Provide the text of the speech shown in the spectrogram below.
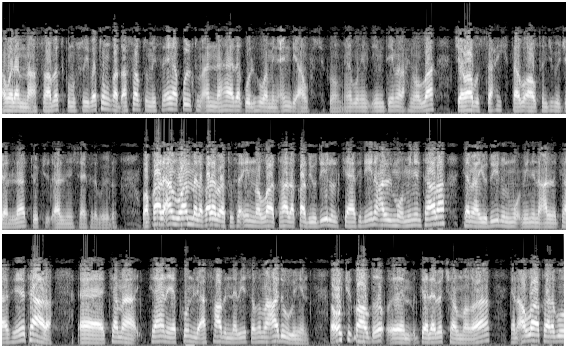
أولما أصابتكم مصيبة قد أصبتم مثلها قلتم أن هذا قل هو min indi anfusikum. Yəni bunu İbn Teymiyyə rahimehullah Cevab-ı Sahih kitabı 6-cı mücəlləd 450-ci səhifədə buyurur. Və qala am və ammal qalabətu fa inna Allah Teala qad yudilul kafirin alal mu'minin tara kama yudilul mu'minin alal kafirin tara. Kama kana yakun li ashabin nabi sallallahu əleyhi Və səlləm aduvihim. Və o ki qaldı e, qələbə çalmağa Yəni Allah Teala bu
